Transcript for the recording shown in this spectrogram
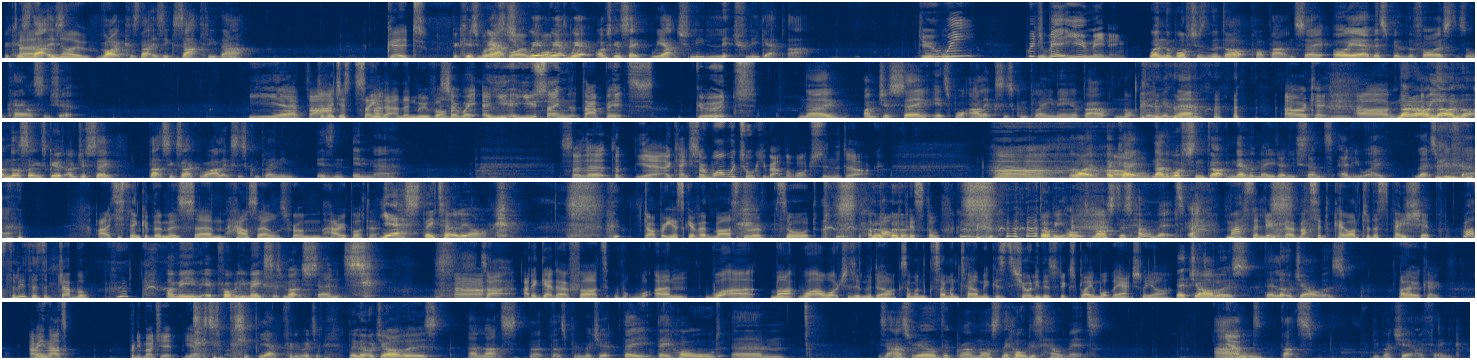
Because Uh, that is. no. Right, because that is exactly that. Good. Because Well, we actually. I We, we, we, I was going to say, we actually literally get that. Do we? Which Do bit we? are you meaning? When the Watchers in the Dark pop out and say, oh yeah, this bit of the forest, it's all chaos and shit. Yeah, that. Do they just say uh, that and then move on? So, wait, are you, are you saying that that bit's good? No, I'm just saying it's what Alex is complaining about not being in there. Oh, okay. Um, no, no, I I'm, mean, not, I'm, not, I'm not saying it's good. I'm just saying that's exactly what Alex is complaining isn't in there. So, the, the. Yeah, okay. So, while we're talking about the Watchers in the Dark. right, okay. Oh. Now, the Watchers Duck never made any sense anyway. Let's be fair. I just think of them as um, house elves from Harry Potter. yes, they totally are. Dobby has given Master a sword, a bolt pistol. Dobby holds Master's helmet. Master Luther mustn't go onto the spaceship. Master Luther's in trouble. I mean, it probably makes as much sense. Uh, So I, I didn't get that far. T- wh- wh- um, what, are, Mar- what are Watchers in the Dark? Someone, someone tell me, because surely this would explain what they actually are. They're Jawas. They're little Jawas. Oh, okay. I mean, that's pretty much it. Yeah. yeah, pretty much. It. They're little Jawas, and that's that, that's pretty much it. They they hold. Um, is it Azrael the Grandmaster? They hold his helmet, Yeah. and Ooh. that's pretty much it. I think.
